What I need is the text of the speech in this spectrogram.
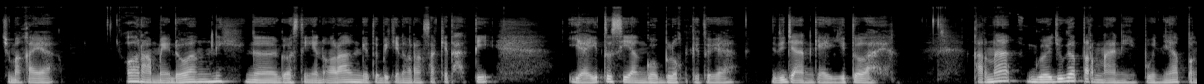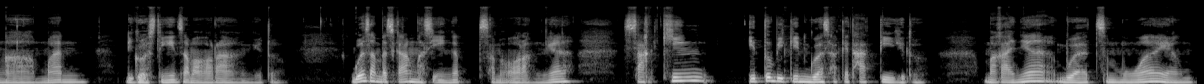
cuma kayak oh rame doang nih ngeghostingin orang gitu bikin orang sakit hati. Ya itu sih yang goblok gitu ya. Jadi jangan kayak gitulah ya. Karena gue juga pernah nih punya pengalaman digostingin sama orang gitu. Gue sampai sekarang masih inget sama orangnya, saking itu bikin gue sakit hati gitu. Makanya buat semua yang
